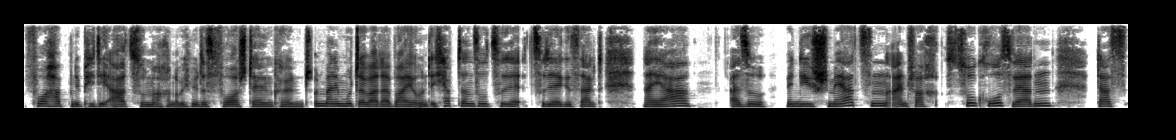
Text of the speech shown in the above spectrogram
vorhab, eine PDA zu machen, ob ich mir das vorstellen könnte. Und meine Mutter war dabei und ich habe dann so zu der, zu der gesagt, na ja, also wenn die Schmerzen einfach so groß werden, dass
